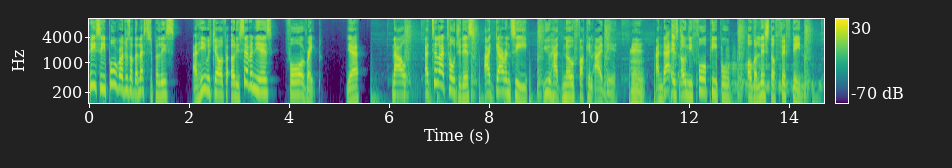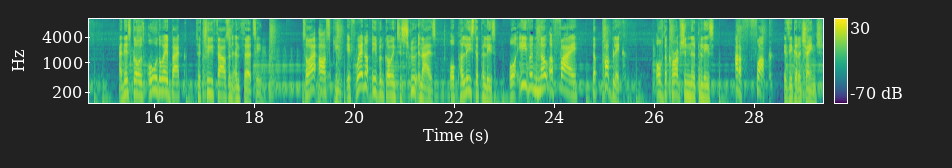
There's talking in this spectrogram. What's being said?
PC Paul Rogers of the Leicester Police, and he was jailed for only seven years for rape. Yeah? Now, until I told you this, I guarantee you had no fucking idea. Mm. And that is only four people of a list of 15. And this goes all the way back to 2013. So I ask you, if we're not even going to scrutinize or police the police or even notify the public of the corruption in the police, how the fuck is it going to change?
